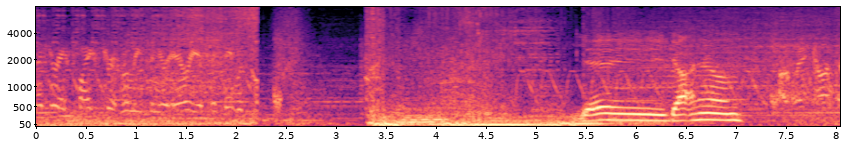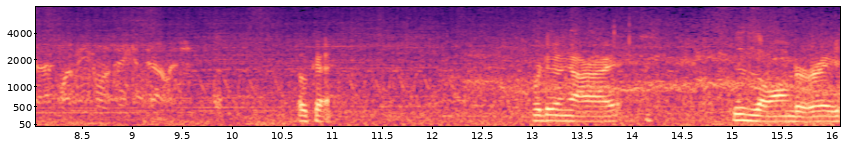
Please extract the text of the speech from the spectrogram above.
Monitoring spike strip release in your area. Proceed with Yay, got him. I've made contact. My vehicle is taking damage. Okay. We're doing alright. This is a longer race.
